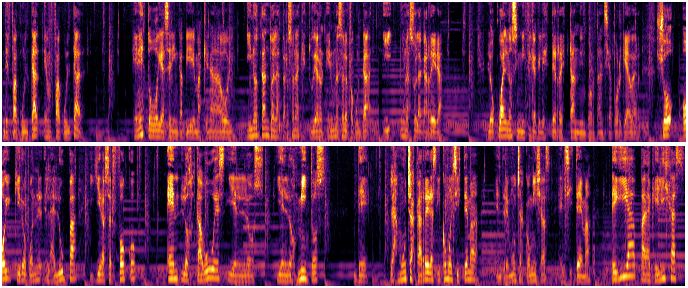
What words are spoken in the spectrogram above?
de facultad en facultad? En esto voy a hacer hincapié más que nada hoy, y no tanto en las personas que estudiaron en una sola facultad y una sola carrera, lo cual no significa que le esté restando importancia, porque a ver, yo hoy quiero poner la lupa y quiero hacer foco en los tabúes y en los, y en los mitos de las muchas carreras y cómo el sistema, entre muchas comillas, el sistema, te guía para que elijas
